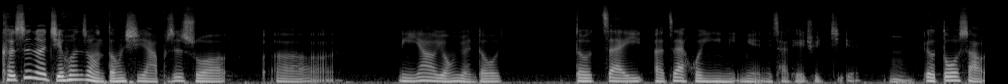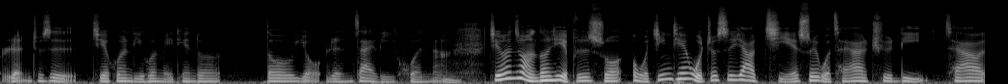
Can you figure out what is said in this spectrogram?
可是呢，结婚这种东西啊，不是说呃你要永远都都在一呃在婚姻里面，你才可以去结。嗯，有多少人就是结婚离婚，每天都都有人在离婚呐、啊？嗯、结婚这种东西也不是说、哦、我今天我就是要结，所以我才要去立，才要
